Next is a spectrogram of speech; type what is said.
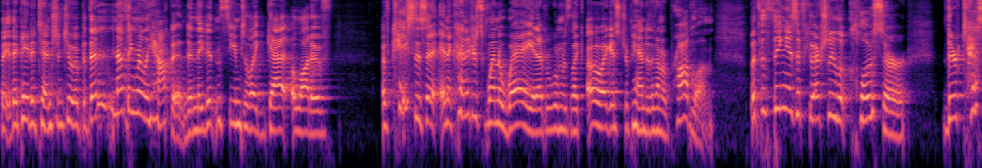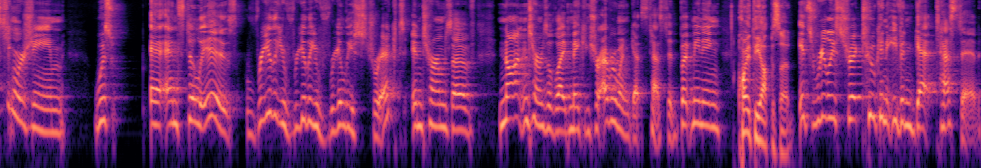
They, they paid attention to it, but then nothing really happened, and they didn't seem to like get a lot of of cases and it kind of just went away and everyone was like oh i guess japan doesn't have a problem. But the thing is if you actually look closer their testing regime was and still is really really really strict in terms of not in terms of like making sure everyone gets tested but meaning quite the opposite. it's really strict who can even get tested?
